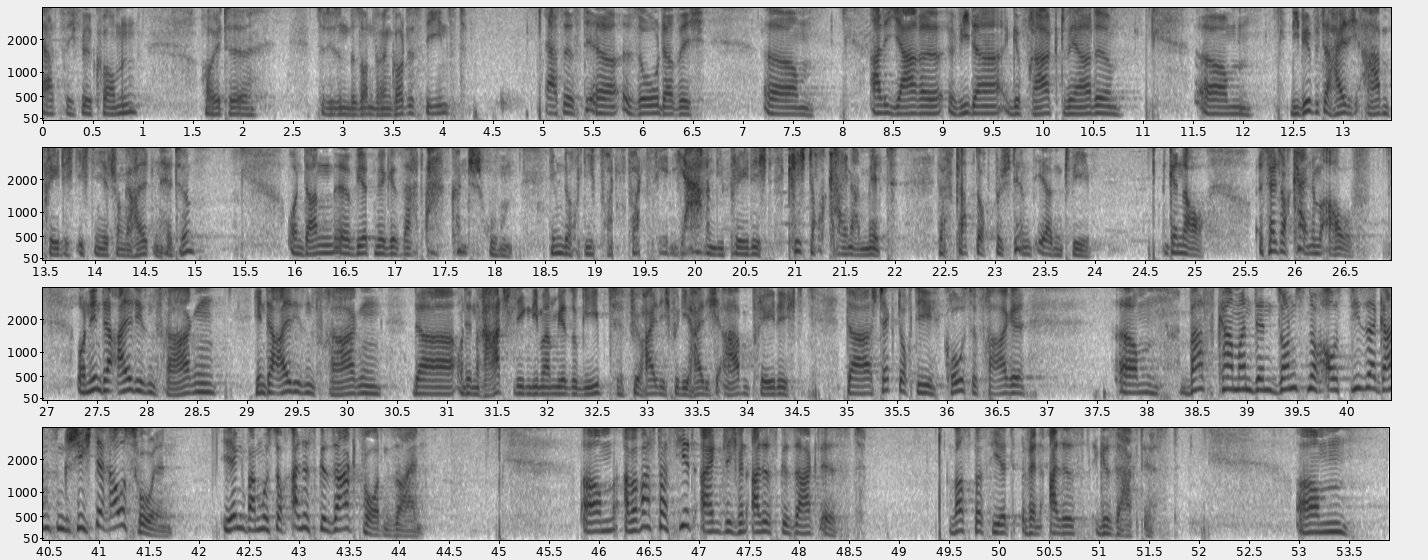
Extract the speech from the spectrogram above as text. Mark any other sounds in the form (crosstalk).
herzlich willkommen heute zu diesem besonderen Gottesdienst. Es ist äh, so, dass ich ähm, alle Jahre wieder gefragt werde, ähm, die wievielte Heiligabendpredigt ich denn jetzt schon gehalten hätte. Und dann äh, wird mir gesagt, ach, Mensch, Ruben, nimm doch die vor, vor zehn Jahren die Predigt, kriegt doch keiner mit. Das klappt doch bestimmt irgendwie. Genau, es fällt doch keinem auf. Und hinter all diesen Fragen, hinter all diesen Fragen da, und den Ratschlägen, die man mir so gibt für heilig, für die heilige Abendpredigt, da steckt doch die große Frage, ähm, was kann man denn sonst noch aus dieser ganzen Geschichte rausholen? Irgendwann muss doch alles gesagt worden sein. Ähm, aber was passiert eigentlich, wenn alles gesagt ist? Was passiert, wenn alles gesagt ist? Ähm,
